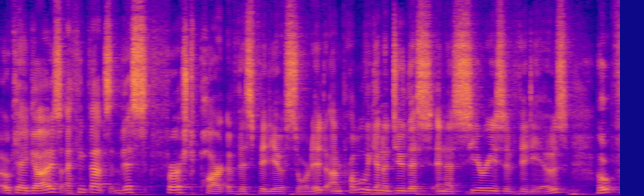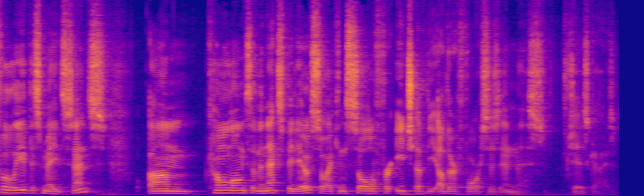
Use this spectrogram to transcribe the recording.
Okay guys, I think that's this first part of this video sorted. I'm probably to do this in a series of videos. Hopefully this made sense. Um, come along to the next video so I can solve for each of the other forces in this. Cheers guys.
